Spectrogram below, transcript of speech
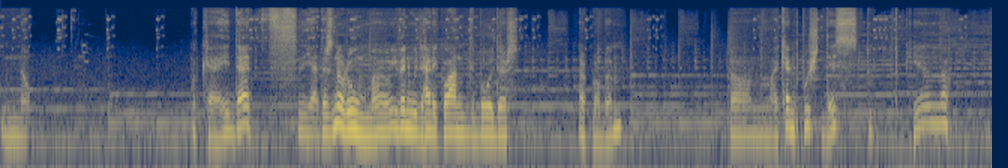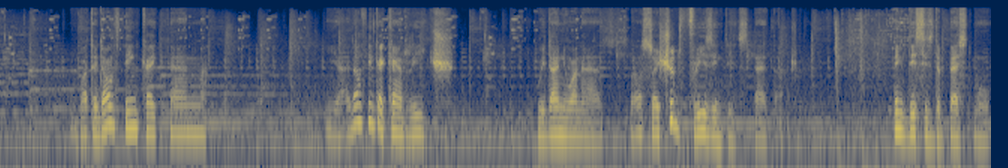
No. Okay, that's... yeah, there's no room. Uh, even with Hurricane, the boulders are a problem. Um, I can push this to, to kill. But I don't think I can... Yeah, I don't think I can reach with anyone else. Uh, so I should freeze it instead, actually. I think this is the best move.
